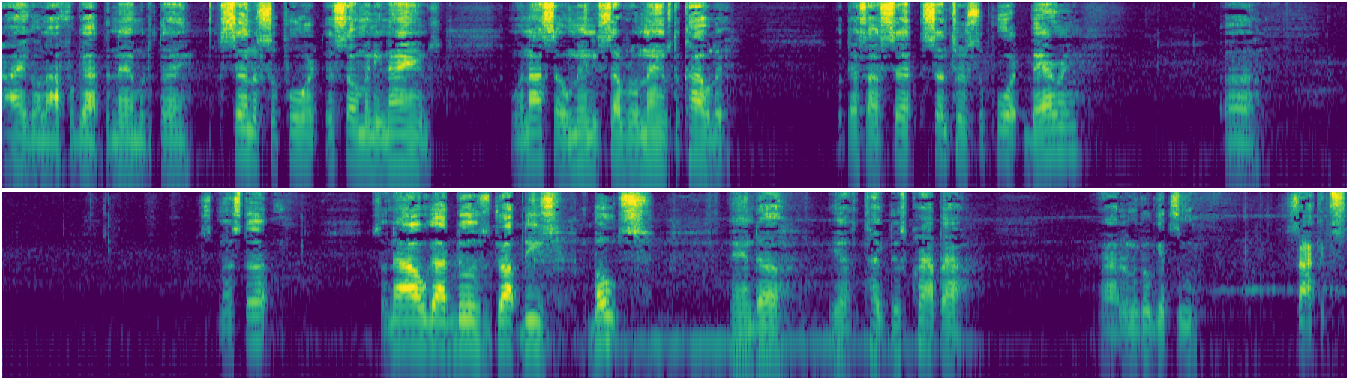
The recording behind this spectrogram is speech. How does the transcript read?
I ain't gonna lie, I forgot the name of the thing center support. There's so many names. Well, not so many, several names to call it. But that's our center support bearing. Uh, it's messed up. So now all we got to do is drop these bolts and, uh, yeah, take this crap out. All right, let me go get some sockets.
